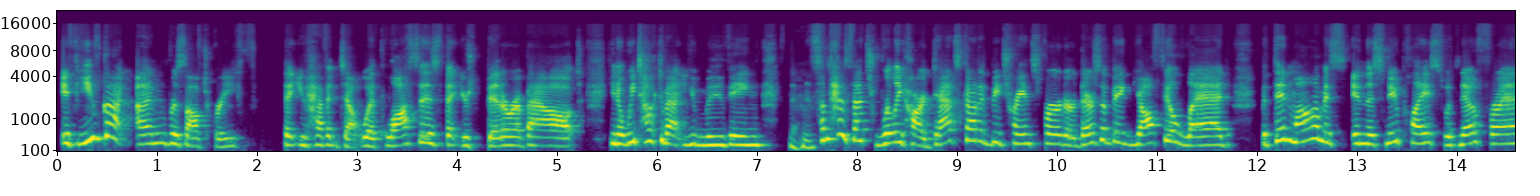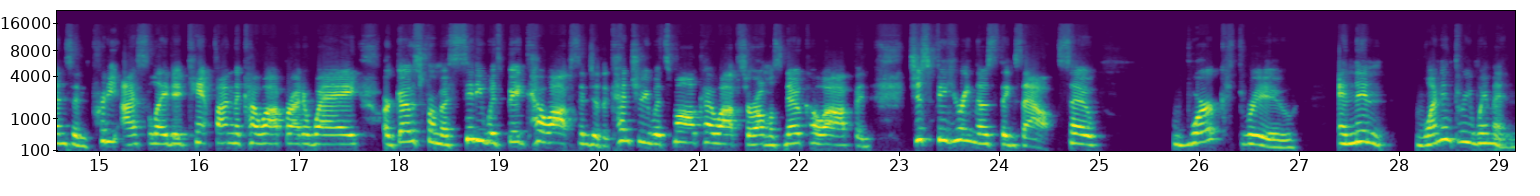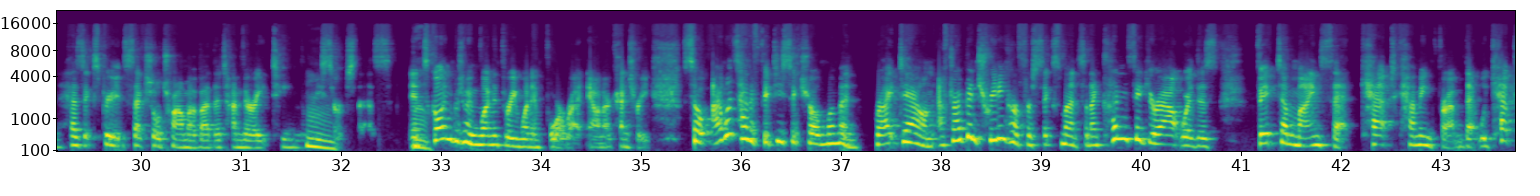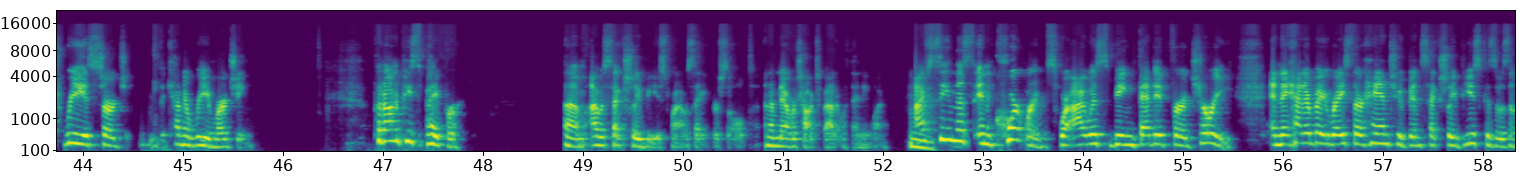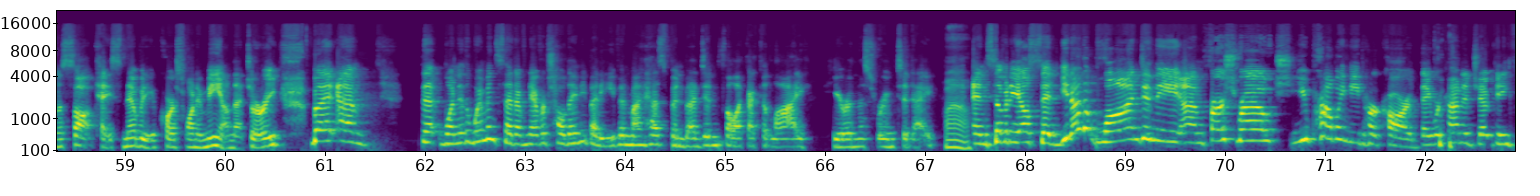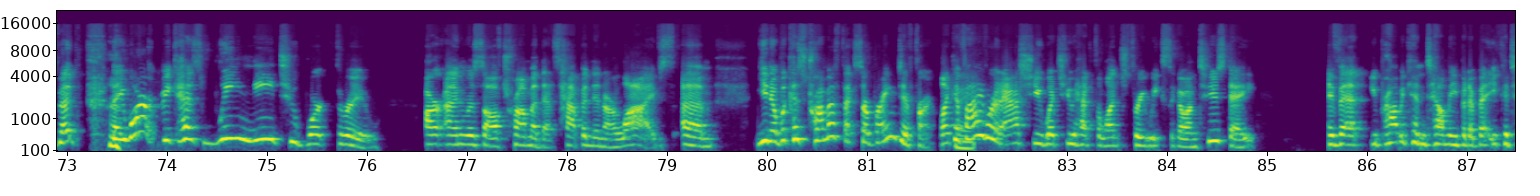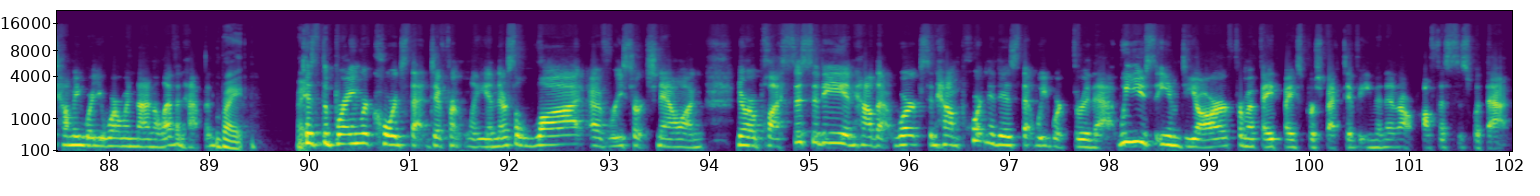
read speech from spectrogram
if you've got unresolved grief, that you haven't dealt with, losses that you're bitter about. You know, we talked about you moving. Mm-hmm. Sometimes that's really hard. Dad's got to be transferred, or there's a big, y'all feel led. But then mom is in this new place with no friends and pretty isolated, can't find the co op right away, or goes from a city with big co ops into the country with small co ops or almost no co op, and just figuring those things out. So work through and then one in three women has experienced sexual trauma by the time they're 18 the hmm. research says it's going between one and three one in four right now in our country. So i once had a 56 year old woman write down after i'd been treating her for six months and i couldn't figure out where this victim mindset kept coming from that we kept resurging kind of reemerging put on a piece of paper um, I was sexually abused when I was eight years old, and I've never talked about it with anyone. Mm. I've seen this in courtrooms where I was being vetted for a jury, and they had everybody raise their hand who'd been sexually abused because it was an assault case. Nobody, of course, wanted me on that jury. But um, that one of the women said, "I've never told anybody, even my husband, but I didn't feel like I could lie." Here in this room today. Wow. And somebody else said, You know, the blonde in the um, first row, you probably need her card. They were kind of joking, but they weren't because we need to work through our unresolved trauma that's happened in our lives. Um, you know, because trauma affects our brain different. Like right. if I were to ask you what you had for lunch three weeks ago on Tuesday, Yvette, you probably couldn't tell me, but I bet you could tell me where you were when 9 11 happened. Right. because right. the brain records that differently. And there's a lot of research now on neuroplasticity and how that works and how important it is that we work through that. We use EMDR from a faith based perspective, even in our offices with that.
